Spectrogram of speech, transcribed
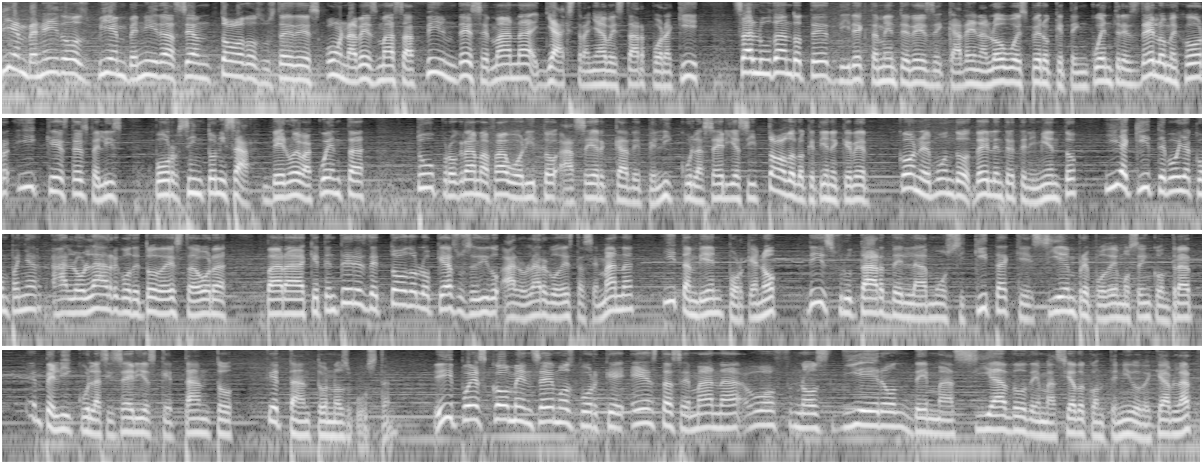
Bienvenidos, bienvenidas sean todos ustedes una vez más a Film de Semana. Ya extrañaba estar por aquí saludándote directamente desde Cadena Lobo. Espero que te encuentres de lo mejor y que estés feliz por sintonizar de nueva cuenta tu programa favorito acerca de películas, series y todo lo que tiene que ver con el mundo del entretenimiento. Y aquí te voy a acompañar a lo largo de toda esta hora para que te enteres de todo lo que ha sucedido a lo largo de esta semana y también, ¿por qué no?, disfrutar de la musiquita que siempre podemos encontrar en películas y series que tanto, que tanto nos gustan. Y pues comencemos porque esta semana nos dieron demasiado, demasiado contenido de qué hablar.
